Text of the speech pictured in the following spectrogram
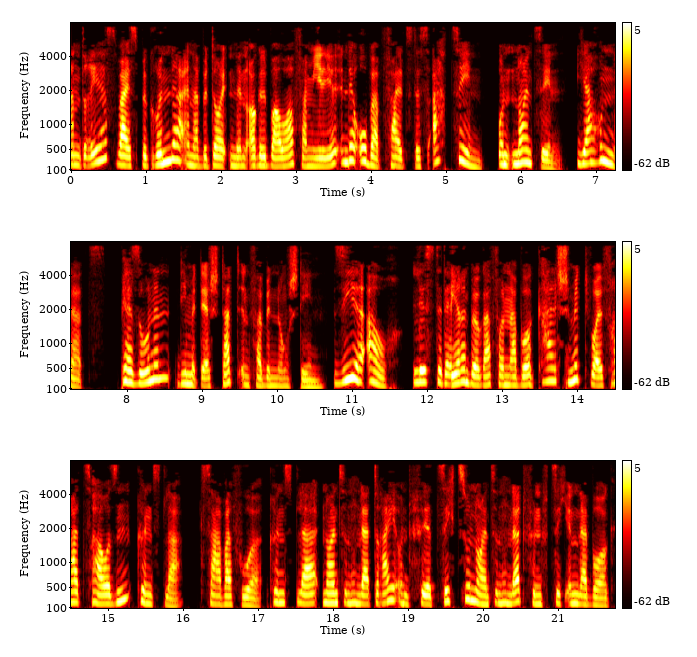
Andreas Weiß Begründer einer bedeutenden Orgelbauerfamilie in der Oberpfalz des 18. und 19. Jahrhunderts. Personen, die mit der Stadt in Verbindung stehen. Siehe auch Liste der Ehrenbürger von Naburg Karl Schmidt Wolf Ratzhausen, Künstler Xaver Fuhr, Künstler 1943 zu 1950 in Naburg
